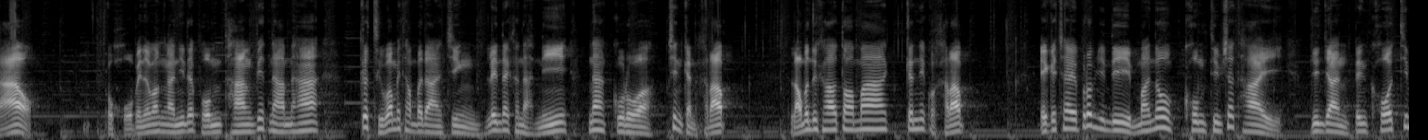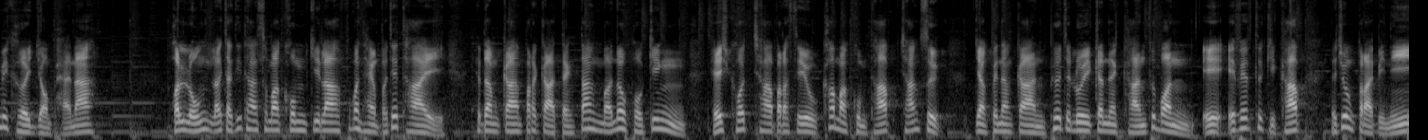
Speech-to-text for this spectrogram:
แล้ว โอ้โห เป็นว่างานนี้นะผมทางเวียดนามนะฮะ ก็ถือว่าไม่ธรรมดาจริง เล่นได้ขนาดนี้ น่ากลัวเช่นกันครับ เรามาดูข่าวต่อมากันดีกว่าครับเอกชัยพร่มยินดีมาโน่คุมทีมชาติไทย ยืนยันเป็นโค้ชที่ไม่เคยยอมแพ้นะ พอหลงหลังจากที่ทางสมาคมกีฬาฟุตบอลแห่งประเทศไทยได้ทำการประกาศแต่งตั้งมาโนโพกิ้งเฮดโค้ชชาวบราซิลเข้ามาคุมทัพช้างศึก อย่างเป็นทางการเพื่อจะลุยการแข่งขันฟุตบอล AFF ธุรกิจครับในช่วงปลายปีนี้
